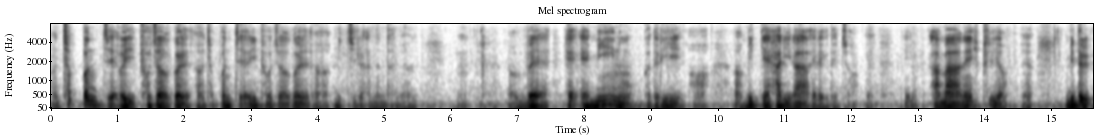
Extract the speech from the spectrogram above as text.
어, 첫 번째의 표적을 어, 첫 번째의 표적을 어, 믿지를 않는다면 음, 어, 왜 헤에미누 그들이 믿게 하리라 이렇게 됐죠. 예, 이 아만의 필령 예, 믿을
